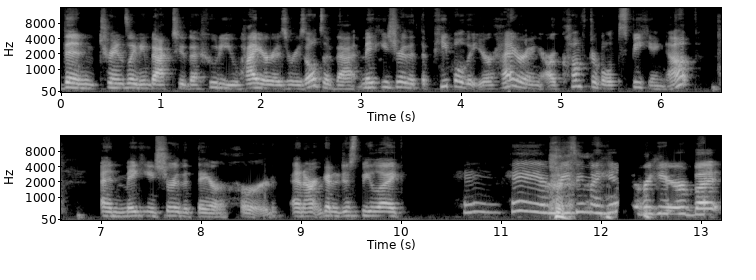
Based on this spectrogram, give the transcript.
then translating back to the who do you hire as a result of that making sure that the people that you're hiring are comfortable speaking up and making sure that they are heard and aren't going to just be like hey hey i'm raising my hand over here but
